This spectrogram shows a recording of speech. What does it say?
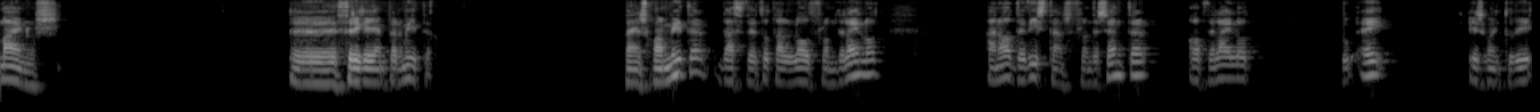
minus uh, 3 kN per meter. Times 1 meter, that's the total load from the line load, and now the distance from the center of the line load to A is going to be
